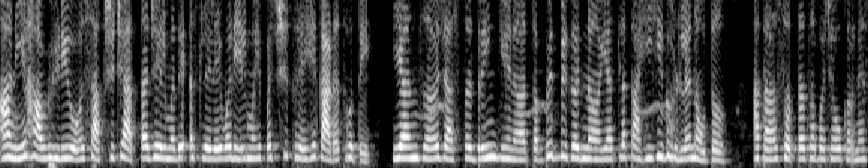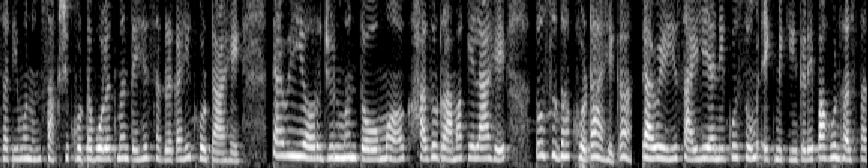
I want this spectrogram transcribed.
आणि हा व्हिडिओ साक्षीचे आत्ता जेलमध्ये असलेले वडील महिपत शिखरे हे काढत होते. यांचं जास्त ड्रिंक घेणं तब्येत बिघडणं यातलं काहीही घडलं नव्हतं. आता स्वतःचा बचाव करण्यासाठी म्हणून साक्षी खोटं बोलत म्हणते हे सगळं काही खोटं आहे. त्यावेळी अर्जुन म्हणतो मग हा जो ड्रामा केला आहे तो सुद्धा खोटा आहे का? त्यावेळी सायली आणि कुसुम एकमेकींकडे पाहून हसतात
